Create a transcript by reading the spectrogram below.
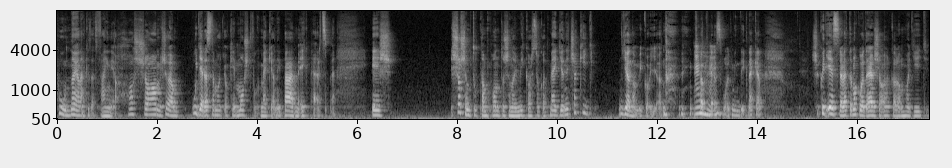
hú, nagyon elkezdett fájni a hasam, és olyan úgy éreztem, hogy oké, okay, most fog megjönni bármelyik percbe és sosem tudtam pontosan, hogy mikor szokott megjönni, csak így jön, amikor jön. Mm-hmm. ez volt mindig nekem. És akkor így észrevettem, akkor volt első alkalom, hogy így,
